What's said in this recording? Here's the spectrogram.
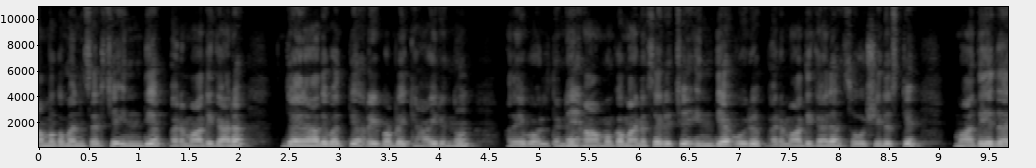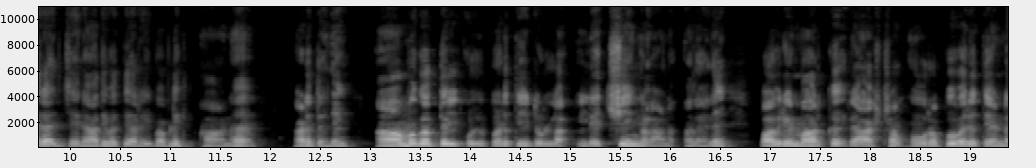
ആമുഖമനുസരിച്ച് ഇന്ത്യ പരമാധികാര ജനാധിപത്യ റിപ്പബ്ലിക് ആയിരുന്നു. അതേപോലെ തന്നെ ആമുഖമനുസരിച്ച് ഇന്ത്യ ഒരു പരമാധികാര സോഷ്യലിസ്റ്റ് മതേതര ജനാധിപത്യ റിപ്പബ്ലിക് ആണ്. അടുത്തത് ആമുഖത്തിൽ ഉൾപ്പെടുത്തിയിട്ടുള്ള ലക്ഷ്യങ്ങളാണ്. അതായത് പൗരന്മാർക്ക് രാഷ്ട്രം ഉറപ്പുവരുത്തേണ്ട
